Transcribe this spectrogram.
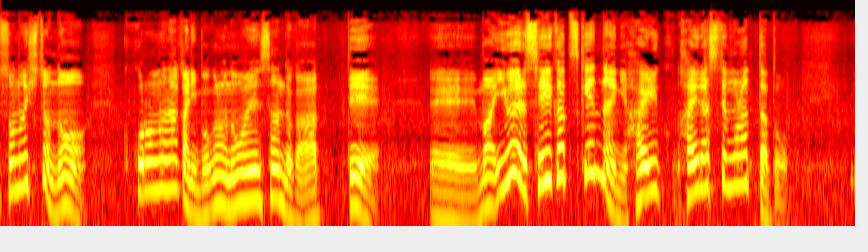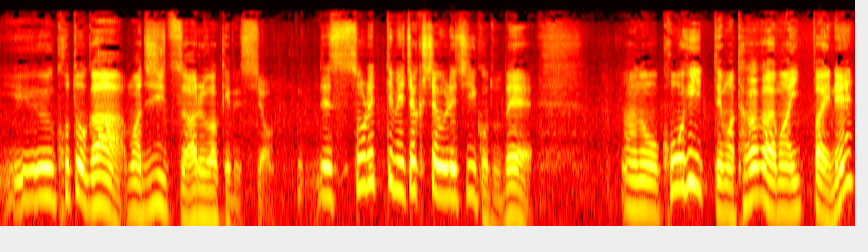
その人の心の中に僕の農園スタンドがあって、えー、まあ、いわゆる生活圏内に入り、入らせてもらったと。いうことが、まあ事実あるわけですよ。で、それってめちゃくちゃ嬉しいことで、あの、コーヒーってまあたかがまあ一杯ね、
